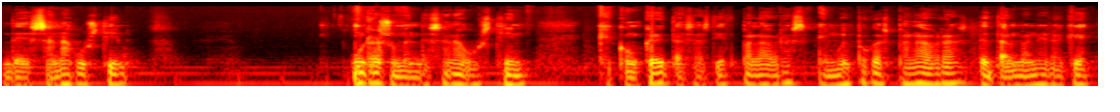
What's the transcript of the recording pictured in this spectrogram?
de San Agustín, un resumen de San Agustín que concreta esas 10 palabras en muy pocas palabras, de tal manera que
